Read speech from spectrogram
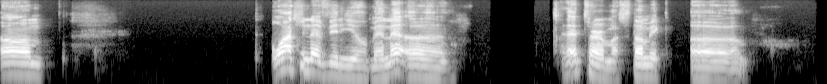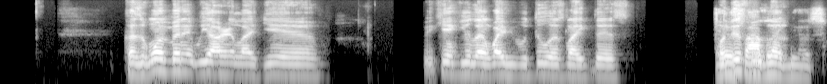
gotta um watching that video, man, that uh that turned my stomach. Um because in one minute we out here like, yeah, we can't keep letting white people do us like this. But this five black dudes.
